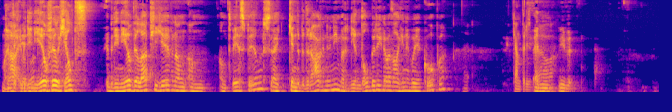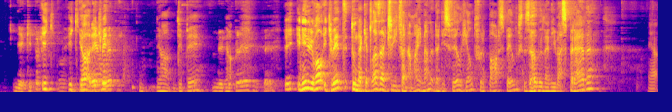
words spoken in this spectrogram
Maar ja, hebben die niet heel veel geld, hebben die niet heel veel uitgegeven aan, aan, aan twee spelers? Ik ken de bedragen nu niet, maar die in Dolberg, dat was al geen goede kopen. Ja. Kan het er eens bij en, Die keeper? Ik, ik, ja, ik weet... Ja, Dupé. Dupé, In ieder geval, ik weet, toen ik het las, had ik zoiets van, amai man, dat is veel geld voor een paar spelers. Zouden dat niet wat spreiden? Ja.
